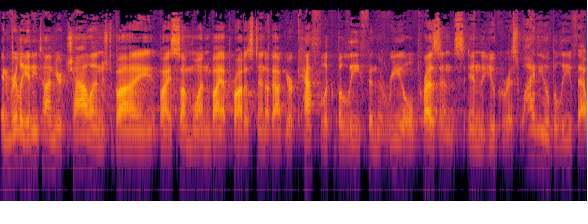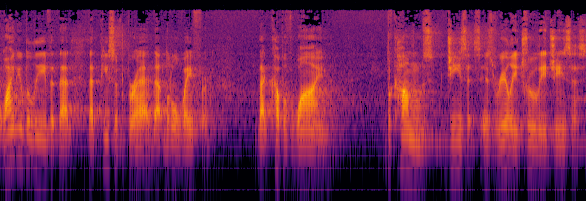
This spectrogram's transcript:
And really, anytime you're challenged by, by someone, by a Protestant, about your Catholic belief in the real presence in the Eucharist, why do you believe that? Why do you believe that that, that piece of bread, that little wafer, that cup of wine becomes Jesus, is really, truly Jesus?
